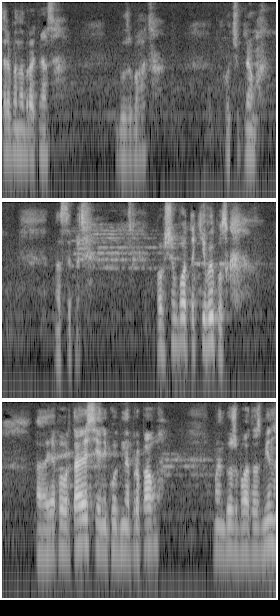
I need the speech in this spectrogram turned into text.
Треба набрати м'яса. Дуже багато. Хочу прям насипати. В общем, от такий випуск. Я повертаюся, я нікуди не пропав. У мене дуже багато змін.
